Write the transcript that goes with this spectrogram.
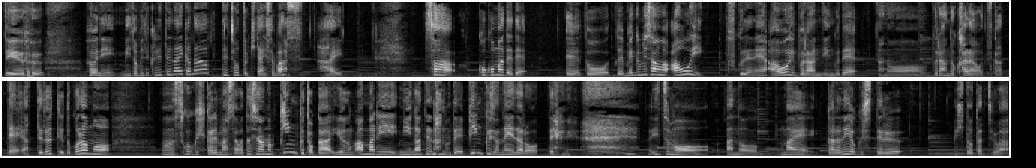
ていう風に認めてくれてないかなってちょっと期待してます。はい、さあここまででえ、ー、とでめぐみさんは青い服でね青いブランディングであのブランドカラーを使ってやってるっていうところもうん、すごく惹かれました。私、あの、ピンクとかいうのがあんまり苦手なので、ピンクじゃねえだろうって いつも、あの、前からね、よく知ってる人たちは、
